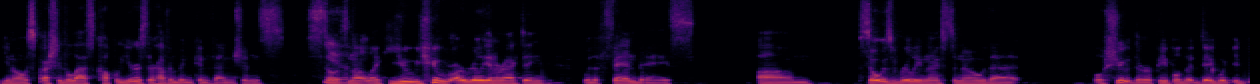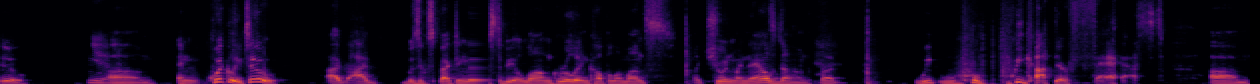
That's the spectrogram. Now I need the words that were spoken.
you know especially the last couple years there haven't been conventions so it's not like you you are really interacting with a fan base. Um so it was really nice to know that well shoot there are people that dig what you do. Yeah. um and quickly too i i was expecting this to be a long grueling couple of months like chewing my nails down but we we got there fast. Um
